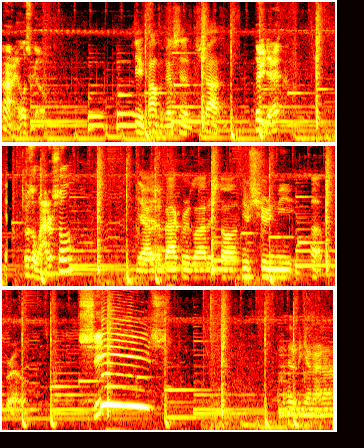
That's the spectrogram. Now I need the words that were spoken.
Alright, let's go. Dude, conflict, I should have shot. No, you didn't. It was a ladder stall? Yeah, it was a backwards ladder stall. He was shooting me up, bro. Sheesh! I'm gonna hit it again right now.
